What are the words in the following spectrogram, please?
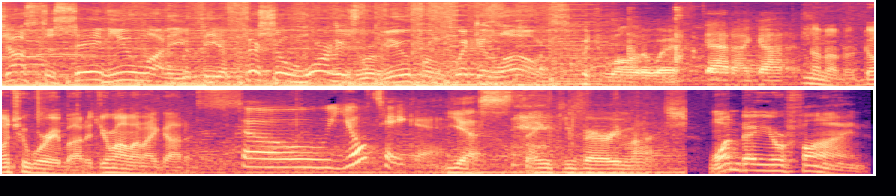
Boomski! Challenge us to save you money with the official mortgage review from Quicken Loans. Put your wallet away. Dad, I got it. No, no, no. Don't you worry about it. Your mom and I got it. So you'll take it. Yes, thank you very much. One day you're fine.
